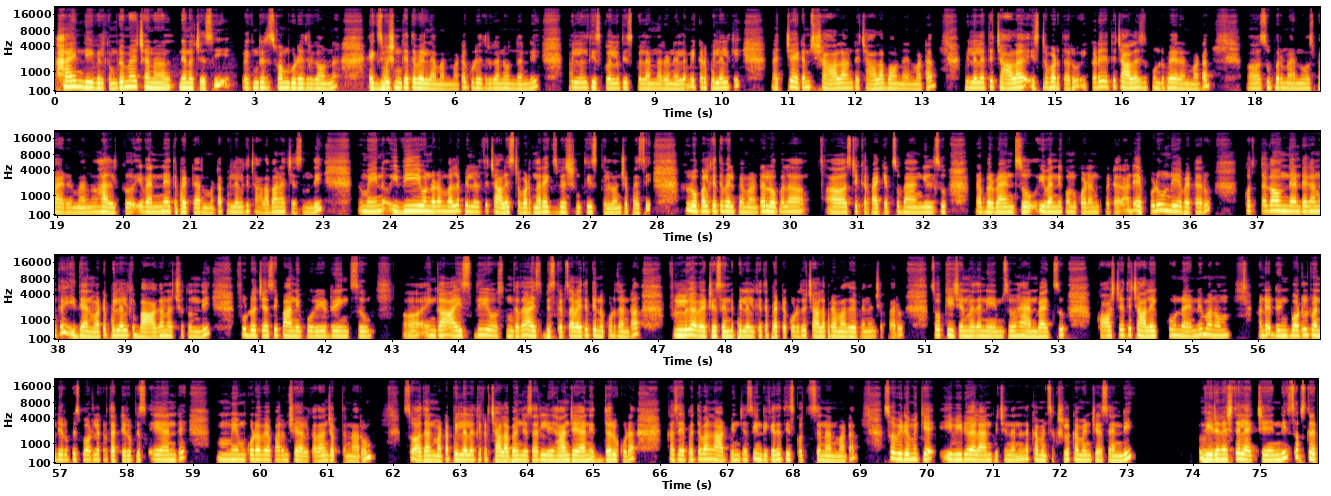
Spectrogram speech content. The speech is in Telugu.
హాయ్ అండి వెల్కమ్ టు మై ఛానల్. నేను వచ్చేసి వెంకటేశ్వర స్వామి గుడి ఎదురుగా ఉన్న ఎగ్జిబిషన్కి అయితే వెళ్ళామన్నమాట. గుడి ఎదురుగానే ఉందండి. పిల్లలు తీసుకువెళ్ళు తీసుకువెళ్ళన్నారని వెళ్ళాం. ఇక్కడ పిల్లలకి నచ్చే ఐటమ్స్ చాలా అంటే చాలా బాగున్నాయి అనమాట పిల్లలు అయితే చాలా ఇష్టపడతారు. ఇక్కడే అయితే చాలా ఉండిపోయారు అనమాట Superman Spiderman Hulk ఇవన్నీ అయితే పెట్టారనమాట పిల్లలకి చాలా బాగా నచ్చేసింది. మెయిన్ ఇవి ఉండడం వల్ల పిల్లలు అయితే చాలా ఇష్టపడుతున్నారు. ఎగ్జిబిషన్కి తీసుకెళ్ళు అని చెప్పేసి లోపలికైతే అయితే వెళ్ళిపోయామంట. లోపల sticker packets bangles rubber bands ఇవన్నీ కొనుక్కోవడానికి పెట్టారు. అంటే ఎప్పుడు ఉండే పెట్టారు. కొత్తగా ఉంది అంటే కనుక ఇదే అనమాట పిల్లలకి బాగా నచ్చుతుంది. ఫుడ్ వచ్చేసి పానీపూరి డ్రింక్స్ ఇంకా ఐస్ది వస్తుంది కదా ఐస్ బిస్కెట్స్ అవి అయితే తినకూడదంట. ఫుల్గా అవాయిడ్ చేసేయండి. పిల్లలకి అయితే పెట్టకూడదు. చాలా ప్రమాదం అయిపోయిందని చెప్పారు. సో కిచెన్ మీద నేమ్స్ హ్యాండ్ బ్యాగ్స్ కాస్ట్ అయితే చాలా ఎక్కువ ఉన్నాయండి. మనం అంటే drink bottle twenty rupees bottle ఇక్కడ థర్టీ రూపీస్ ఏ అంటే మేము కూడా వ్యాపారం చేయాలి కదా అని చెప్తున్నారు. సో అదనమాట పిల్లలు అయితే ఇక్కడ చాలా భయం చేశారు. లిహాన్ జయాన్ ఇద్దరు కూడా కాసేపు అయితే వాళ్ళని ఆడిపించేసి ఇంటికైతే తీసుకొచ్చేసాను అనమాట సో వీడియో మీకు ఈ వీడియో ఎలా అనిపించింది అనేది కమెంట్ సెక్షన్లో కమెంట్ చేసేయండి. వీడియో నచ్చితే లైక్ చేయండి సబ్స్క్రైబ్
